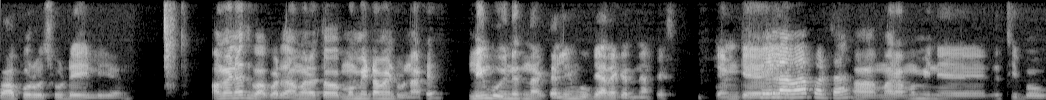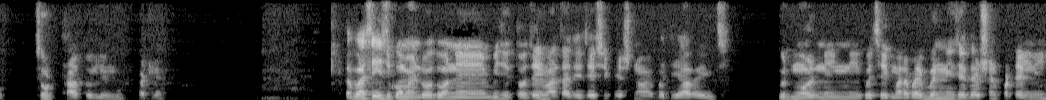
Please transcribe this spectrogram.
વાપરું છું ડેઈલી એમ. અમે નથી વાપરતા અમારે તો મમ્મી ટમેટું નાખે. લીંબુ નથી નાખતા લીંબુ ક્યારેક જ નાખે કેમ કે પેલા વાપરતા? હા મારા મમ્મીને નથી બહુ છૂટ થતું લીંબુ એટલે. તો બસ એ જ કોમેન્ટ હતું અને બીજી તો જય માતાજી જય શ્રી કૃષ્ણ એ બધી આવે જ. ગુડ મોર્નિંગની પછી એક મારા ભાઈબંધની છે દર્શન પટેલની.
